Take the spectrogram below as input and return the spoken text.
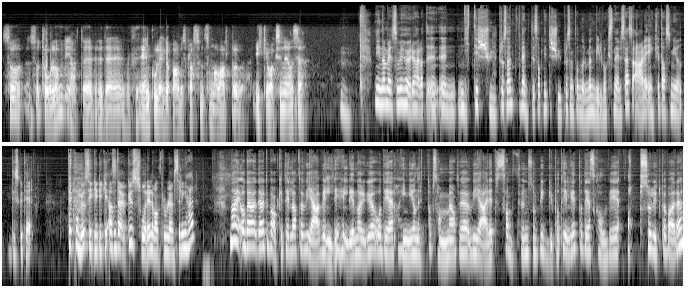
så, så, tåler vi at det, det er en kollega på arbeidsplassen som har valgt å ikke vaksinere seg. Mm. Nina Melsom, vi hører jo her at 97% ventes at 97% av nordmenn vil vaksinere seg. Så er det egentlig da så mye å diskutere? Det, jo ikke, altså det er jo ikke så relevant problemstilling her. Nei, og det er, jo tilbake til at vi er veldig heldige i Norge. Og det henger jo nettopp sammen med at vi er et samfunn som bygger på tillit, og det skal vi absolutt bevare.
